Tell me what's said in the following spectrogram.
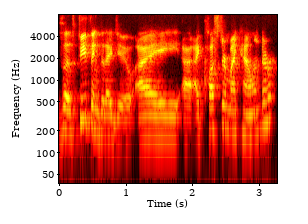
so a few things that I do. I I cluster my calendar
